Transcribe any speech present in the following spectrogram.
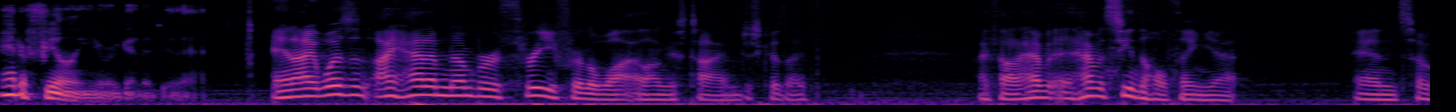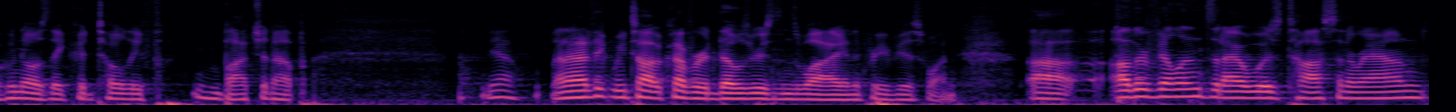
I had a feeling you were going to do that. and I wasn't. I had him number three for the longest time, just because I, I thought I haven't I haven't seen the whole thing yet, and so who knows? They could totally botch it up. Yeah, and I think we talked covered those reasons why in the previous one. Uh, other villains that I was tossing around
